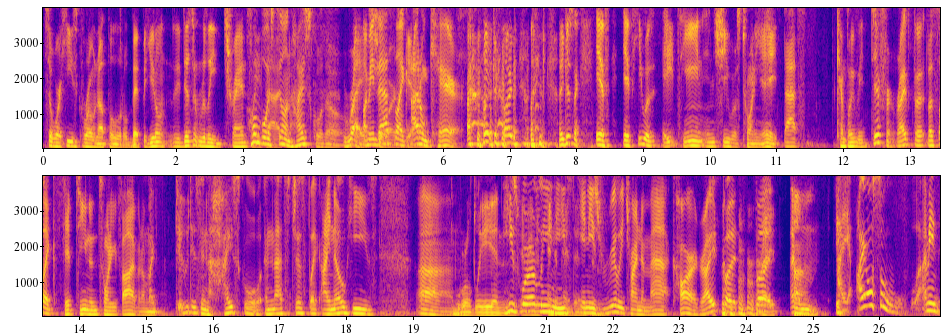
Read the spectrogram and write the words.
so where he's grown up a little bit but you don't it doesn't really translate Homeboy's that. still in high school though. Right, I mean, that's like yeah. I don't care. like, like, like, like just like if if he was 18 and she was 28, that's completely different, right? But that's like 15 and 25, and I'm like, dude is in high school, and that's just like I know he's worldly and he's worldly and he's independent and he's really trying to mac hard, right? But but um, I I also I mean.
